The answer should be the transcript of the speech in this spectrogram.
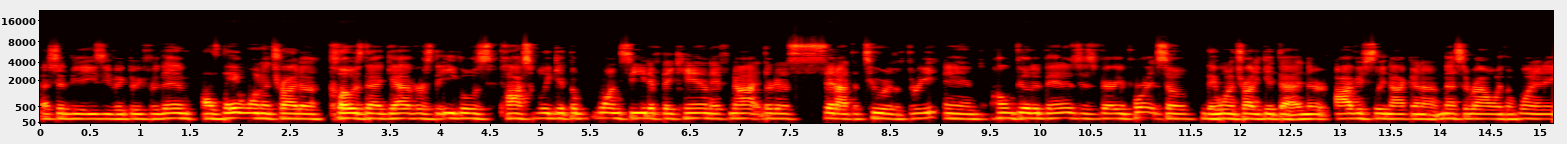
That should be an easy victory for them as they want to try to close that gap versus the Eagles, possibly get the one seed if they can. If not, they're going to sit at the two or the three. And home field advantage is very important. So they want to try to get that. And they're obviously not going to mess around with a one and eight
